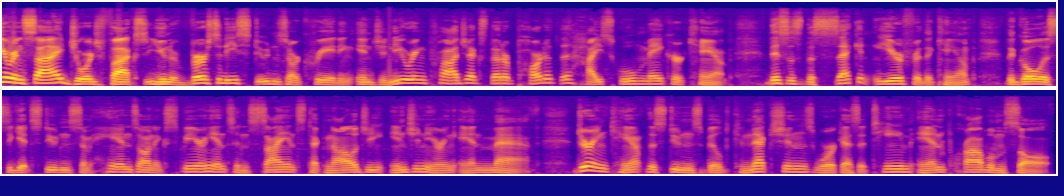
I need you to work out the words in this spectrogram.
Here inside George Fox University, students are creating engineering projects that are part of the high school maker camp. This is the second year for the camp. The goal is to get students some hands-on experience in science, technology, engineering, and math. During camp, the students build connections, work as a team, and problem solve.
